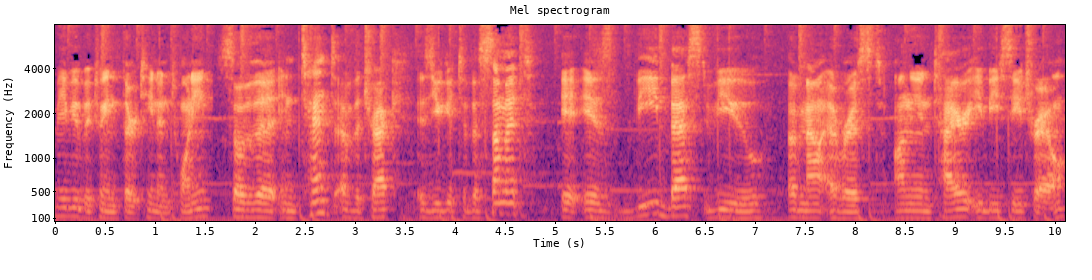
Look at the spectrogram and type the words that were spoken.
maybe between 13 and 20. So the intent of the trek is you get to the summit, it is the best view of Mount Everest on the entire EBC trail,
